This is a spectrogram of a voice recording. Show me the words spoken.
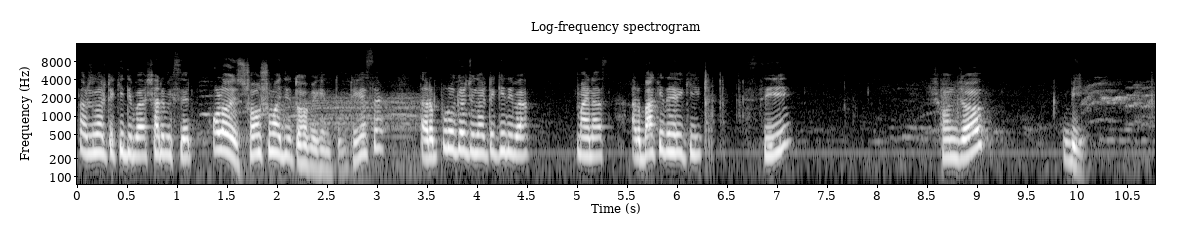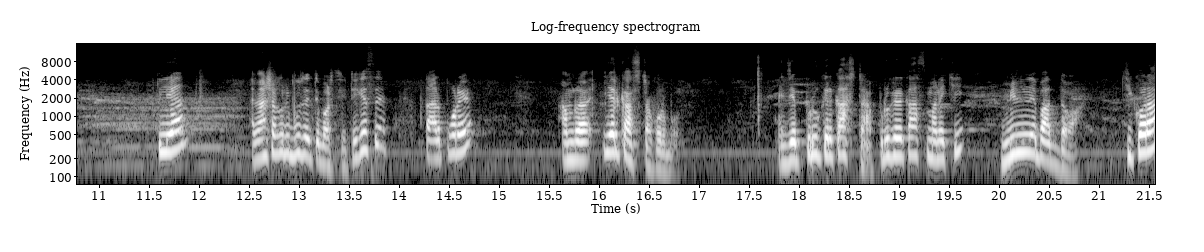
তার জন্য একটা কী দিবা? সার্বিক সেট অলওয়েজ সবসময় দিতে হবে কিন্তু। ঠিক আছে? তার পুরুকের জন্য একটা কি দিবা? মাইনাস। আর বাকি থাকে কি? সি সংযোগ বি ক্লিয়ার আমি আশা করি বুঝাইতে পারছি, ঠিক আছে? তারপরে আমরা ইয়ের কাজটা করব। এই যে পুরুকের কাজটা, পুরুকের কাজ মানে কি? মিললে বাদ দেওয়া। কি করা?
